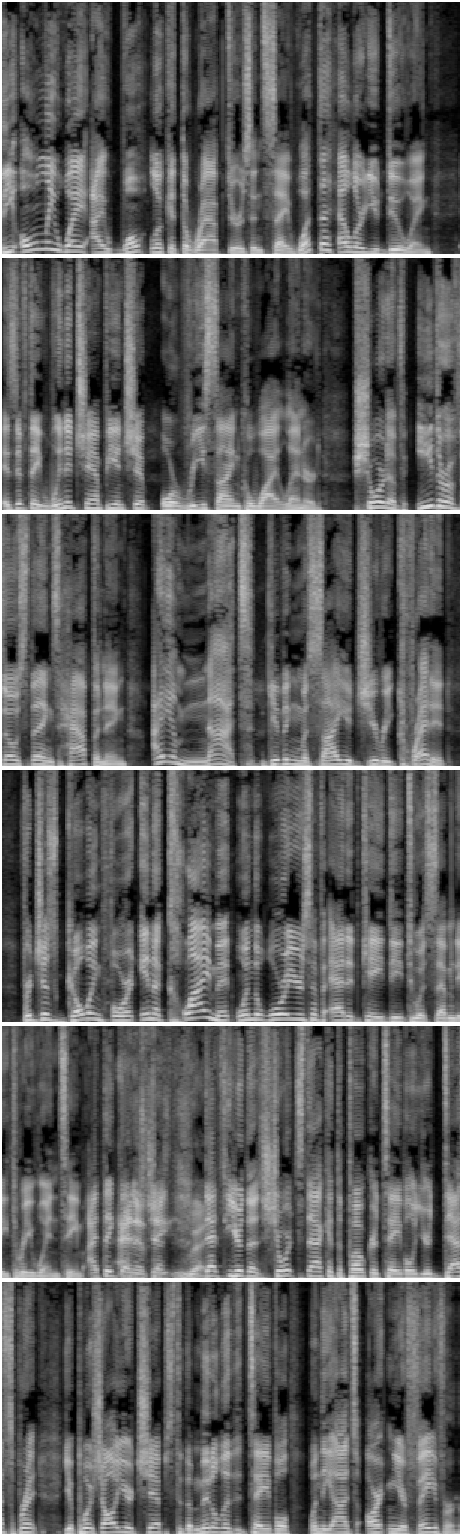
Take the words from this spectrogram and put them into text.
The only way I won't look at the Raptors and say, what the hell are you doing? is if they win a championship or re sign Kawhi Leonard. Short of either of those things happening, I am not giving Masai Ujiri credit for just going for it in a climate when the Warriors have added KD to a 73 win team. I think that's if they- just right. that's you're the short stack at the poker table. You're desperate. You push all your chips to the middle of the table when the odds aren't in your favor.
